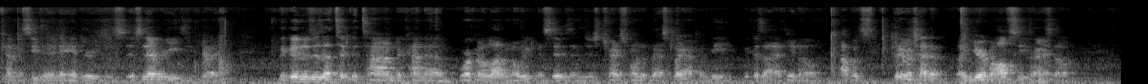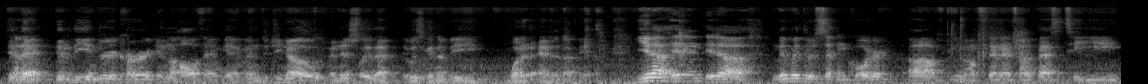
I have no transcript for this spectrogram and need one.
kind of season-ending injuries, it's, it's never easy. But the good news is I took the time to kind of work on a lot of my weaknesses and just transform the best player I can be because I, you know, I was pretty much had a, a year of off season. Right. So Did that did the injury occur in the Hall of Fame game, and did you know initially that it was going to be what it ended up being? Yeah, it, it uh midway through the second quarter, um, you know, I'm standing there trying to pass the TE.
